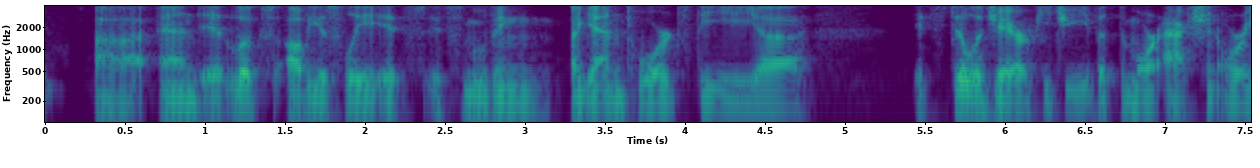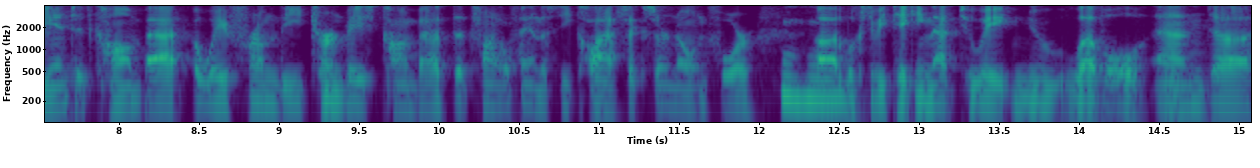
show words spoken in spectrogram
uh, and it looks obviously it's it's moving again towards the uh, it's still a JRPG, but the more action oriented combat away from the turn based combat that Final Fantasy classics are known for. Uh, it looks to be taking that to a new level, and uh,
